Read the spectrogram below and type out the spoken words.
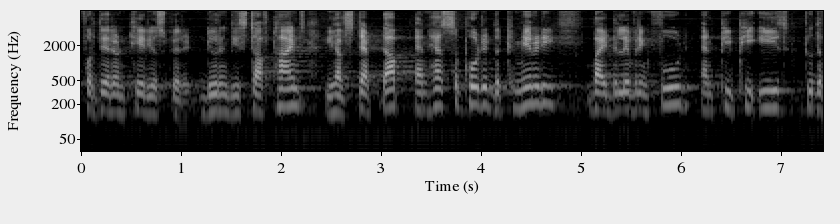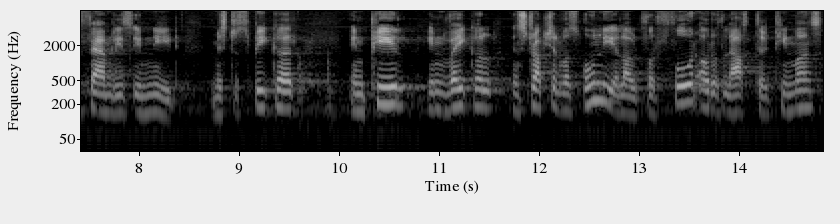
for their Ontario spirit. During these tough times, you have stepped up and has supported the community by delivering food and PPEs to the families in need. Mr. Speaker, in Peel, in-vehicle instruction was only allowed for four out of the last 13 months,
